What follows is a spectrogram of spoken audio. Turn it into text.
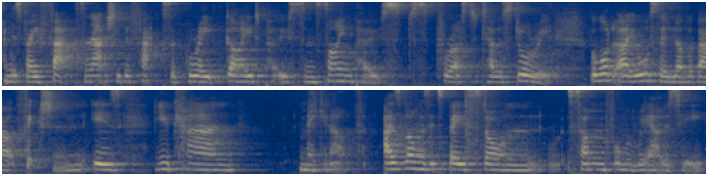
and it's very facts and actually the facts are great guideposts and signposts for us to tell a story but what i also love about fiction is you can make it up as long as it's based on some form of reality.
